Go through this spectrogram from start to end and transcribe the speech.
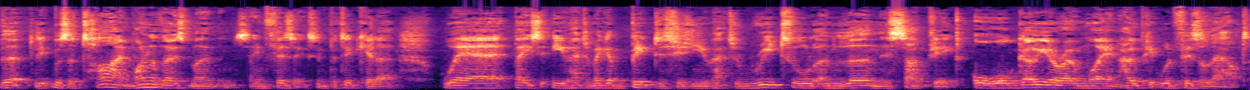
that it was a time, one of those moments in physics in particular, where basically you had to make a big decision. You had to retool and learn this subject or go your own way and hope it would fizzle out.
